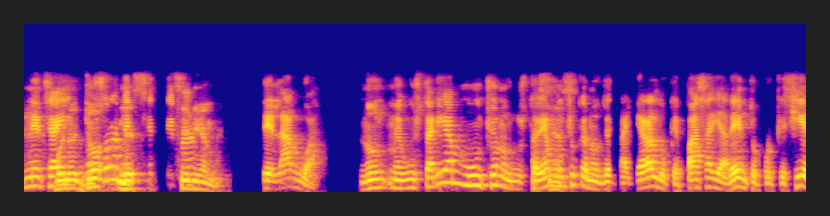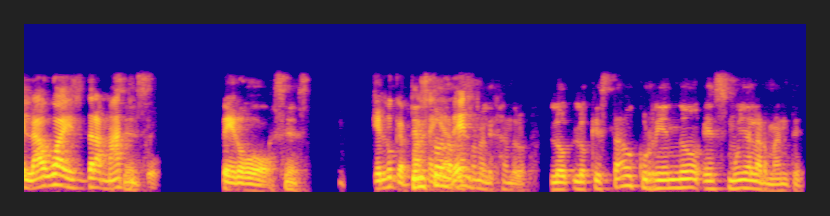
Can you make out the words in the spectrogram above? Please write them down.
Netzaí, no solamente el tema del agua. Me gustaría mucho, nos gustaría mucho que nos detallara lo que pasa ahí adentro, porque sí, el agua es dramático, pero ¿qué es lo que pasa ahí adentro? Alejandro. Lo, lo, que está ocurriendo es muy alarmante.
